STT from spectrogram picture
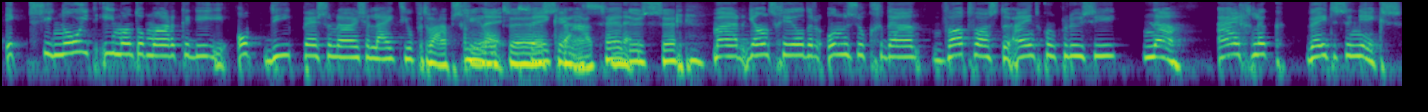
ik zie nooit iemand op Marken die op die personage lijkt die op het wapenschild Nee, zeker staat. Hè? Nee. Dus, eh, maar Jan Schilder, onderzoek gedaan. Wat was de eindconclusie? Nou, eigenlijk weten ze niks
